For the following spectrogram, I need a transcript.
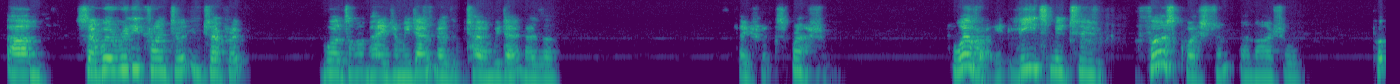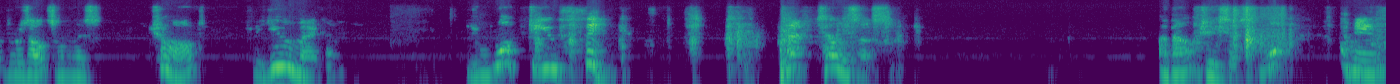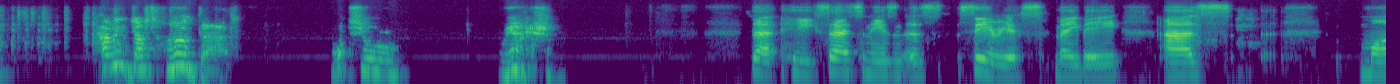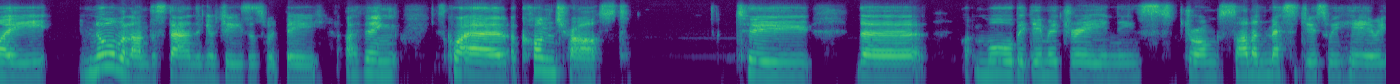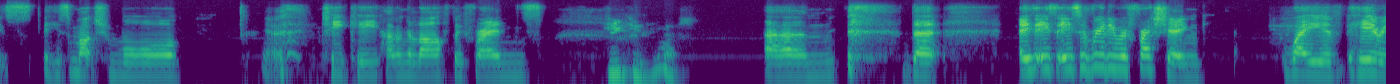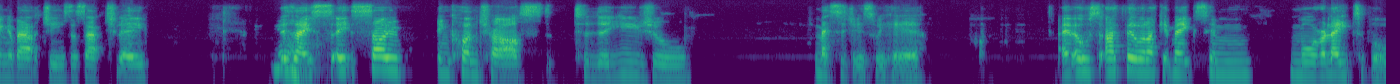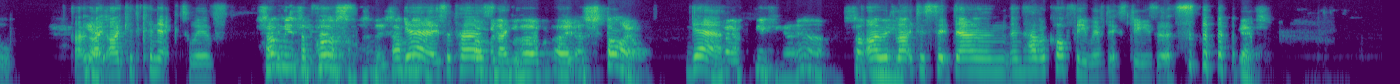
Um, so we're really trying to interpret words on a page and we don't know the tone, we don't know the facial expression. However, it leads me to the first question, and I shall put the results on this chart for you, Megan. What do you think that tells us about Jesus? What, I mean, having just heard that, what's your reaction? That he certainly isn't as serious, maybe, as my normal understanding of Jesus would be. I think it's quite a, a contrast to the morbid imagery and these strong sullen messages we hear. It's he's much more you know, cheeky, having a laugh with friends. Cheeky, yes. Um, that it, it's it's a really refreshing way of hearing about Jesus. Actually, yeah. it's it's so in contrast to the usual messages we hear. And also, I feel like it makes him more relatable. I, yes. I, I could connect with. Suddenly, it's a person, isn't it? Suddenly yeah, it's a person. with a, a, a, style. Yeah. Speaking. Yeah. Suddenly... I would like to sit down and have a coffee with this Jesus. yes.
